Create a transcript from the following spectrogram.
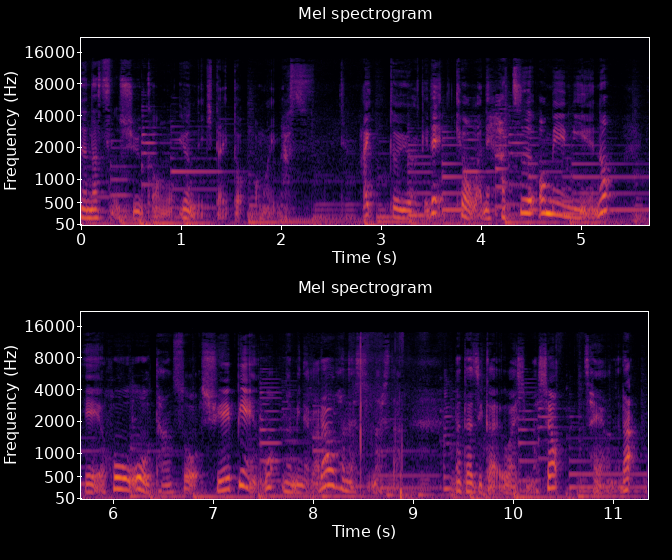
7つの習慣を読んでいきたいと思います。はいというわけで今日はね初お目見えの、えー、鳳凰炭素シュエピエンを飲みながらお話ししました。また次回お会いしましょう。さようなら。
